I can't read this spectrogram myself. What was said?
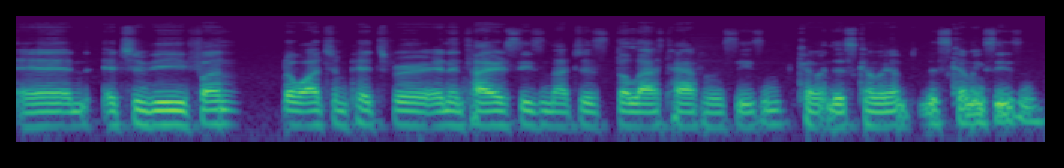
and it should be fun to watch him pitch for an entire season, not just the last half of the season coming this coming up this coming season.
